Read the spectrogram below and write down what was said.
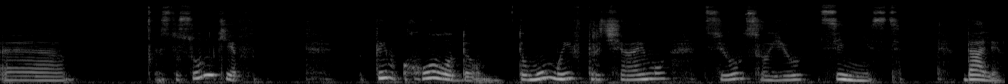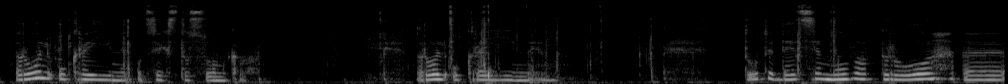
е, стосунків тим холодом, тому ми втрачаємо цю свою цінність. Далі, роль України у цих стосунках. Роль України. Тут йдеться мова про е,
